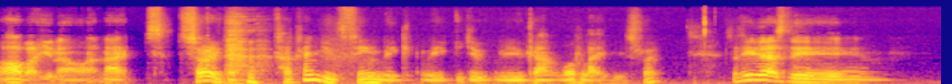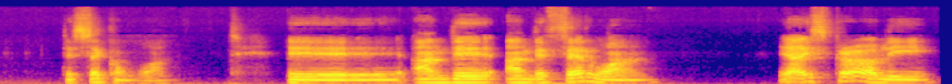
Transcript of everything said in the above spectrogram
Oh, but you know, and I sorry, how can you think we, we you you can work like this, right? So I think that's the the second one. Uh, and the and the third one, yeah, it's probably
